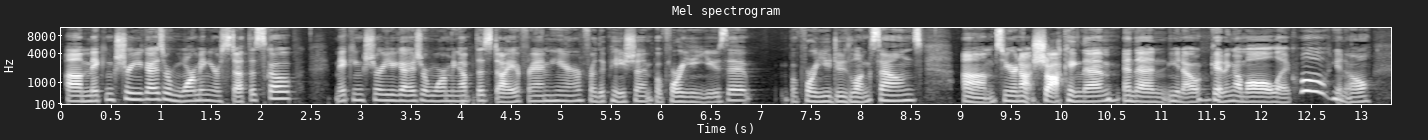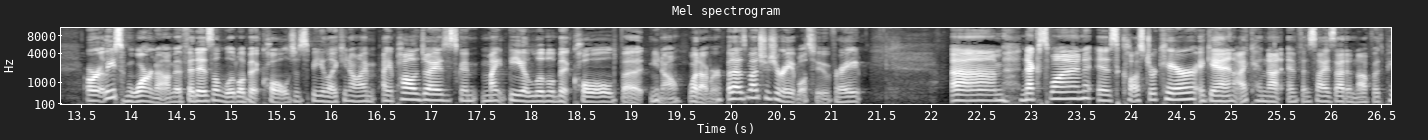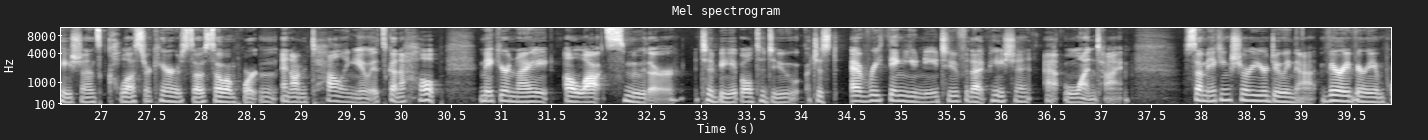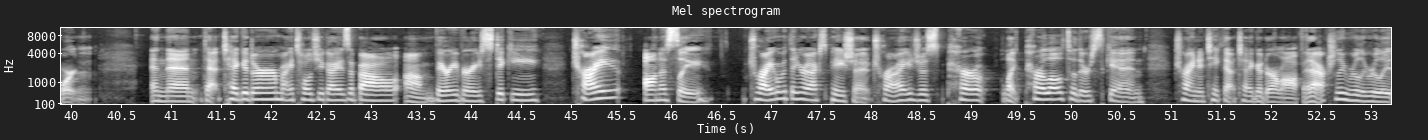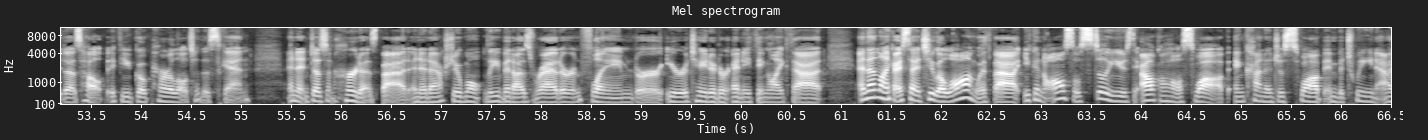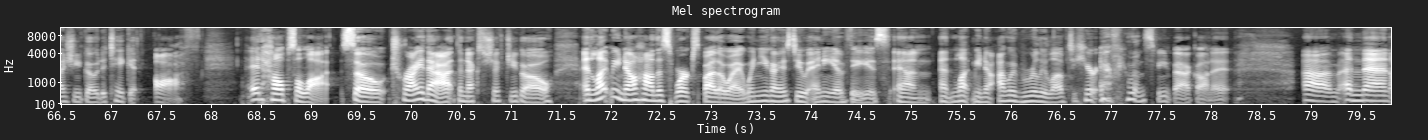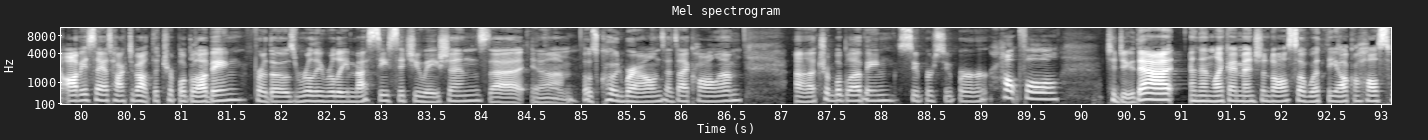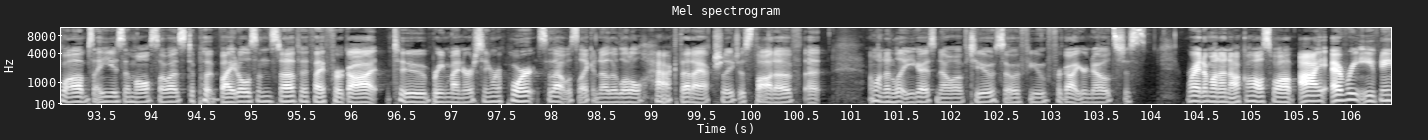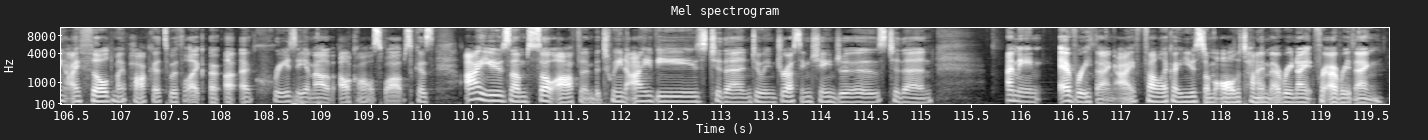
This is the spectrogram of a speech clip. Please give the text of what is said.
Um, making sure you guys are warming your stethoscope. Making sure you guys are warming up this diaphragm here for the patient before you use it, before you do lung sounds. Um, so you're not shocking them and then, you know, getting them all like, oh, you know, or at least warn them if it is a little bit cold. Just be like, you know, I'm, I apologize. It's gonna might be a little bit cold, but you know, whatever. But as much as you're able to, right? Um, next one is cluster care. Again, I cannot emphasize that enough with patients. Cluster care is so, so important. And I'm telling you, it's going to help make your night a lot smoother to be able to do just everything you need to for that patient at one time. So, making sure you're doing that, very, very important. And then that Tegaderm I told you guys about, um, very, very sticky. Try, honestly, try it with your next patient. Try just par- like parallel to their skin, trying to take that Tegaderm off. It actually really, really does help if you go parallel to the skin and it doesn't hurt as bad and it actually won't leave it as red or inflamed or irritated or anything like that. And then, like I said, too, along with that, you can also still use the alcohol swab and kind of just swab in between as you go to take it off it helps a lot. So try that the next shift you go and let me know how this works by the way when you guys do any of these and and let me know. I would really love to hear everyone's feedback on it. Um, and then obviously, I talked about the triple gloving for those really, really messy situations that um, those code browns, as I call them. Uh, triple gloving, super, super helpful to do that. And then, like I mentioned, also with the alcohol swabs, I use them also as to put vitals and stuff if I forgot to bring my nursing report. So that was like another little hack that I actually just thought of that I wanted to let you guys know of too. So if you forgot your notes, just write them on an alcohol swab. I every evening I filled my pockets with like a, a crazy amount of alcohol swabs because I use them so often between IVs to then doing dressing changes to then, I mean everything. I felt like I used them all the time every night for everything.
